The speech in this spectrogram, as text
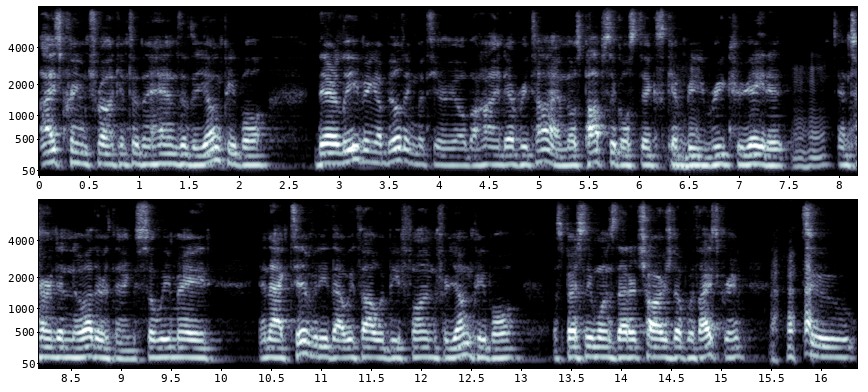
ice cream truck into the hands of the young people they're leaving a building material behind every time. Those popsicle sticks can be mm-hmm. recreated mm-hmm. and turned into other things. So we made an activity that we thought would be fun for young people, especially ones that are charged up with ice cream, to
